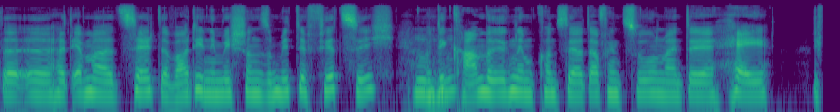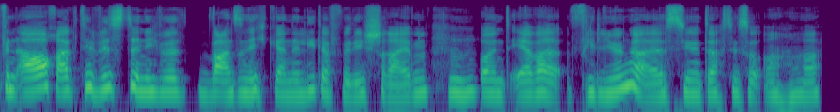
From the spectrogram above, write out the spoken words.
Da äh, hat er mal erzählt, da war die nämlich schon so Mitte 40 und Mhm. die kam bei irgendeinem Konzert auf ihn zu und meinte, hey, ich bin auch Aktivistin, ich würde wahnsinnig gerne Lieder für dich schreiben. Mhm. Und er war viel jünger als sie und dachte so, aha.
